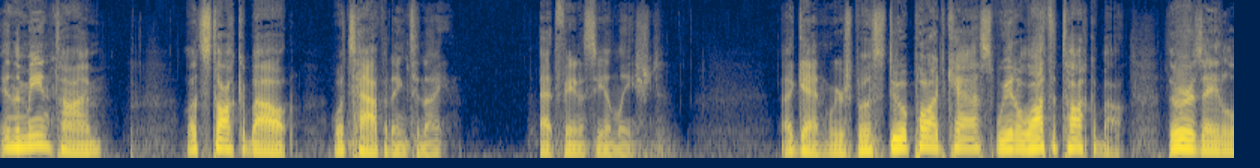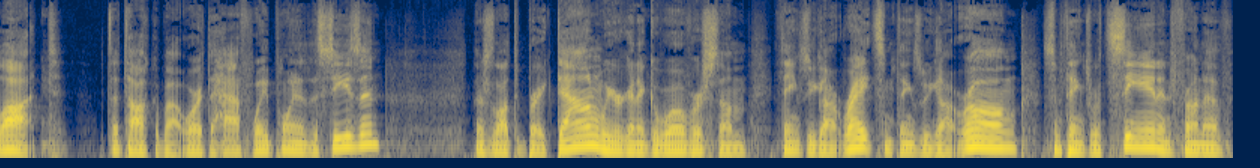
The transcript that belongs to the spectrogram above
In the meantime, let's talk about what's happening tonight at Fantasy Unleashed. Again, we were supposed to do a podcast. We had a lot to talk about. There is a lot to talk about. We're at the halfway point of the season. There's a lot to break down. We were going to go over some things we got right, some things we got wrong, some things worth seeing in front of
